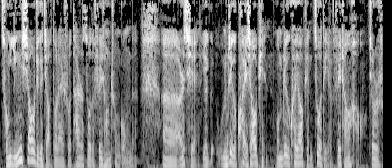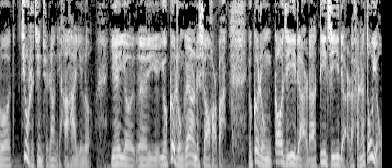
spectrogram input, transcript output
从营销这个角度来说，它是做的非常成功的，呃，而且也我们这个快消品，我们这个快消品做的也非常好，就是说就是进去让你哈哈一乐，也有呃有有各种各样的笑话吧，有各种高级一点的、低级一点的，反正都有。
